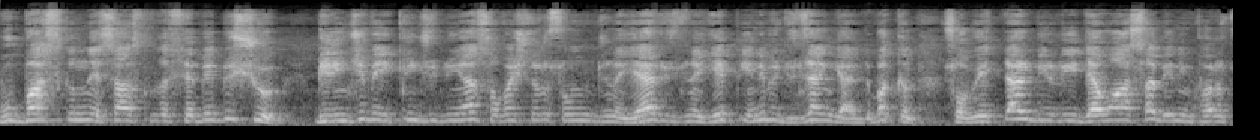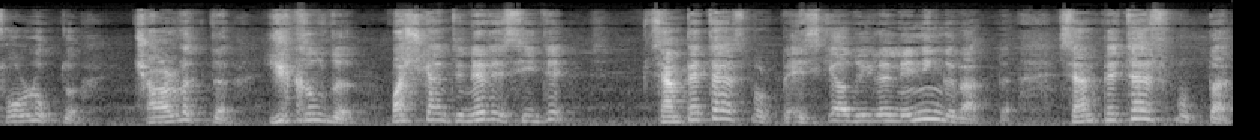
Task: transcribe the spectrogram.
Bu baskının esasında sebebi şu. Birinci ve İkinci Dünya Savaşları sonucunda yeryüzüne yepyeni bir düzen geldi. Bakın Sovyetler Birliği devasa bir imparatorluktu. Çarlıktı. Yıkıldı. Başkenti neresiydi? St. Petersburg'da eski adıyla Leningrad'tı. St. Petersburg'da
